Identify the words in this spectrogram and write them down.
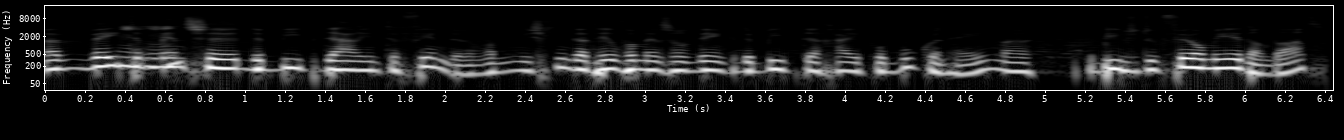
Maar weten Mhm. mensen de Biep daarin te vinden? Want misschien dat heel veel mensen wel denken, de Biep, daar ga je voor boeken heen. Maar de Biep is natuurlijk veel meer dan dat.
